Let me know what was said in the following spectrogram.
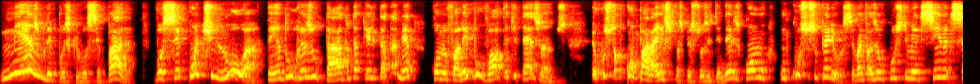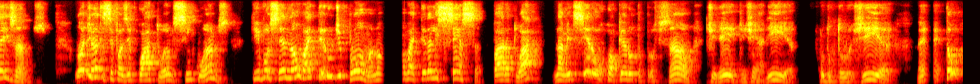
Mesmo depois que você para, você continua tendo o resultado daquele tratamento, como eu falei, por volta de 10 anos. Eu costumo comparar isso para as pessoas entenderem como um curso superior. Você vai fazer um curso de medicina de seis anos. Não adianta você fazer quatro anos, cinco anos, que você não vai ter o diploma, não vai ter a licença para atuar na medicina ou qualquer outra profissão, direito, engenharia, odontologia. Né? Então,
